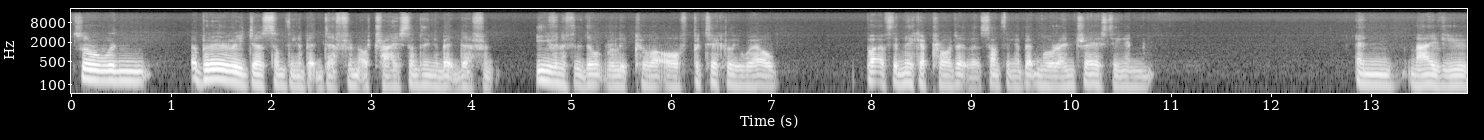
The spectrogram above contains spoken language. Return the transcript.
So when a brewery does something a bit different or tries something a bit different, even if they don't really pull it off particularly well, but if they make a product that's something a bit more interesting and, in my view,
